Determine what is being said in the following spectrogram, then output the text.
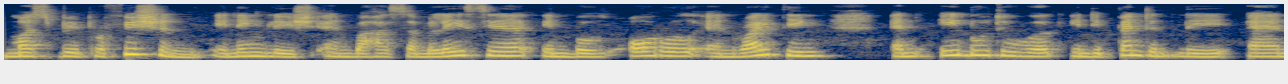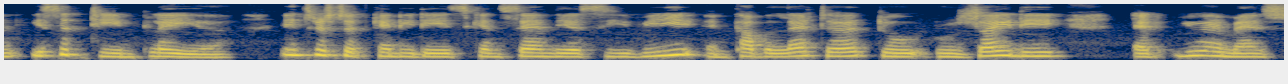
must be proficient in English and Bahasa Malaysia in both oral and writing and able to work independently and is a team player. Interested candidates can send their CV and cover letter to ruzaidi at ums.edu.my.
